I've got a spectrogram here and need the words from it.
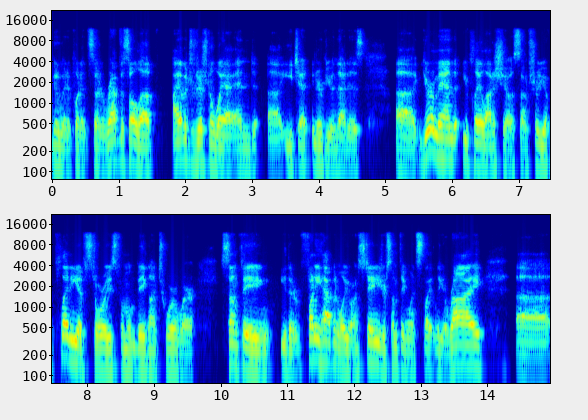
good way to put it. So to wrap this all up, I have a traditional way I end uh, each interview, and that is, uh, you're a man that you play a lot of shows, so I'm sure you have plenty of stories from being on tour where something either funny happened while you were on stage or something went slightly awry. Uh,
